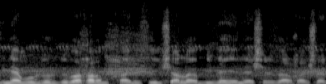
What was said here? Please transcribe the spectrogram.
yine vurdurdu bakalım. Hayırlısı inşallah biz de iyileşiriz arkadaşlar.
